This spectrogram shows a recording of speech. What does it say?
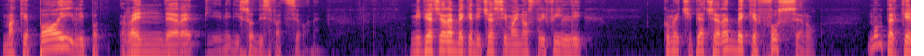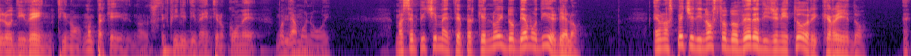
ma che poi li può rendere pieni di soddisfazione. Mi piacerebbe che dicessimo ai nostri figli come ci piacerebbe che fossero, non perché lo diventino, non perché i nostri figli diventino come vogliamo noi, ma semplicemente perché noi dobbiamo dirglielo. È una specie di nostro dovere di genitori, credo. Eh?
